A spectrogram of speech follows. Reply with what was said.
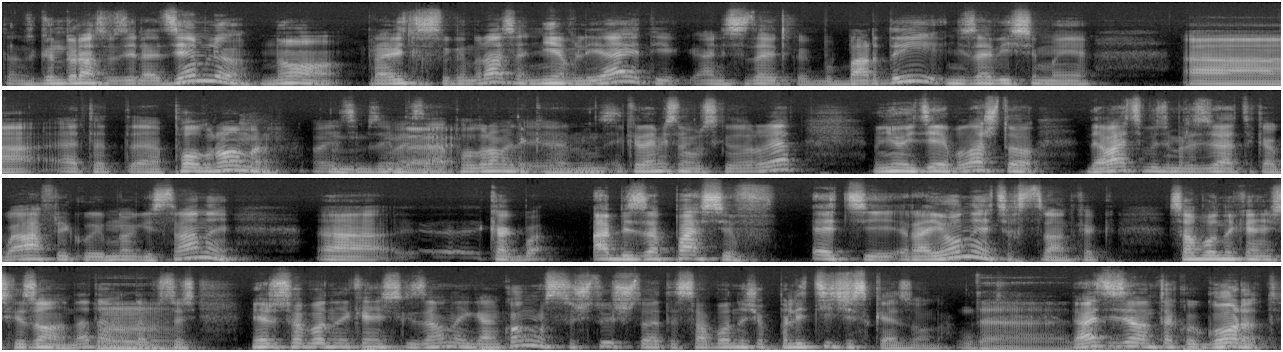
там, Гондурас выделяет землю, но правительство Гондураса не влияет, и они создают как бы борды независимые. А, этот э, Пол Ромер этим занимается. да, А Пол Ромер, э, экономист. экономист, Нобелевский лауреат, у него идея была, что давайте будем развивать как бы Африку и многие страны, а, как бы обезопасив эти районы этих стран, как свободная экономическая зона, да, Мгм. допустим, то есть между свободной экономической зоной и Гонконгом существует, что это свободная еще политическая зона. Да. Давайте сделаем такой город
